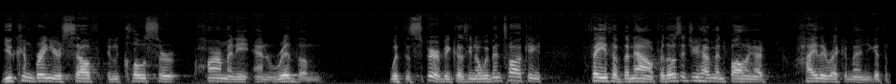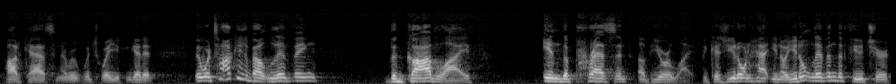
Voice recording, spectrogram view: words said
you can bring yourself in closer harmony and rhythm with the Spirit. Because, you know, we've been talking faith of the now. For those of you haven't been following, I highly recommend you get the podcast and every which way you can get it. But we're talking about living the God life in the present of your life. Because you don't have, you know, you don't live in the future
